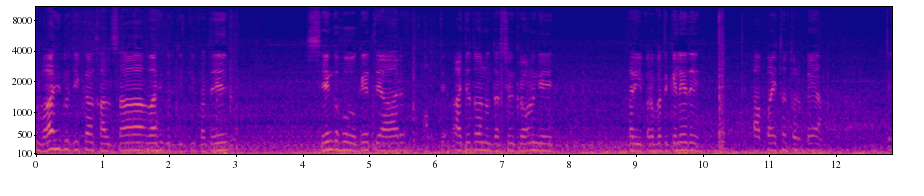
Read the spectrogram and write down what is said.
ਵਾਹਿਗੁਰੂ ਜੀ ਕਾ ਖਾਲਸਾ, ਵਾਹਿਗੁਰੂ ਜੀ ਕੀ ਫਤਿਹ। ਸਿੰਘ ਹੋ ਕੇ ਤਿਆਰ ਤੇ ਅੱਜ ਤੁਹਾਨੂੰ ਦਰਸ਼ਨ ਕਰਾਉਣਗੇ ਹਰੀ ਪਰਬਤ ਕਿਲੇ ਦੇ। ਆਪਾਂ ਇੱਥੋਂ ਤੁਰ ਪਏ ਆ ਤੇ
